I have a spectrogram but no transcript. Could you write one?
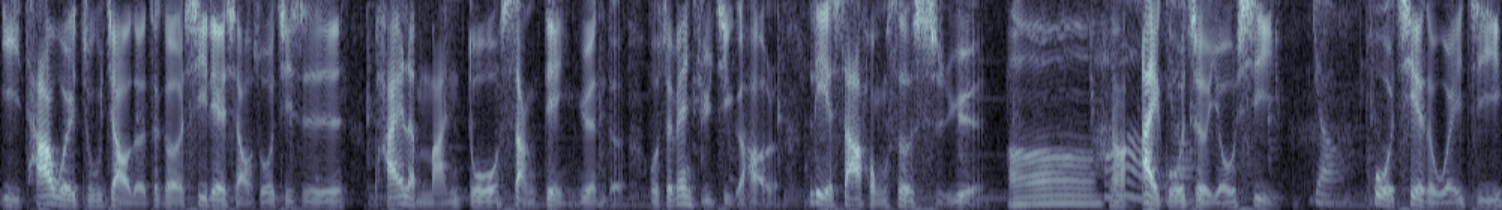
以他为主角的这个系列小说，其实拍了蛮多上电影院的。我随便举几个好了，《猎杀红色十月》哦，然后《爱国者游戏》有《迫切的危机》。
